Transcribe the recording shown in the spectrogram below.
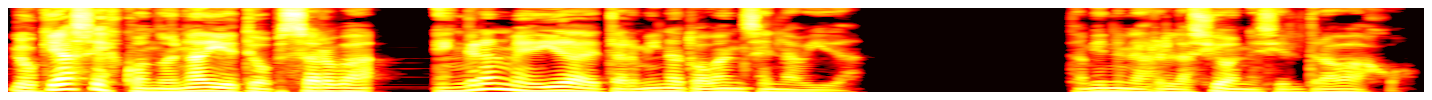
Lo que haces cuando nadie te observa en gran medida determina tu avance en la vida, también en las relaciones y el trabajo.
